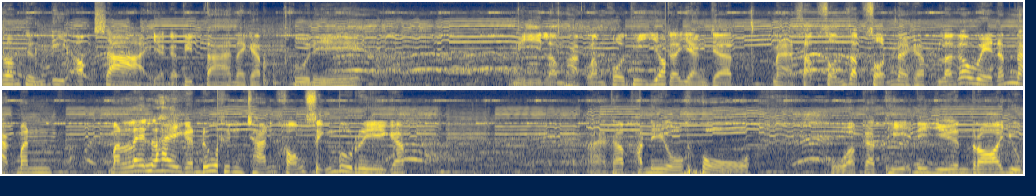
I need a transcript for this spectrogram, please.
รวมถึงดีออกไซด์อย่ากระพริบตานะครับคู่นี้ มีลำหักลำโค่นที่ย่อก็ยังจะแหมสับสนสับสนนะครับ แล้วก็เวทน้ำหนักมันมันไล่ๆกันด้วยขึ้นชั้นของสิงห์บุรีครับอ่าถ้าพันนี่โอ้โหหัวกะทินี่ยืนรออยู่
